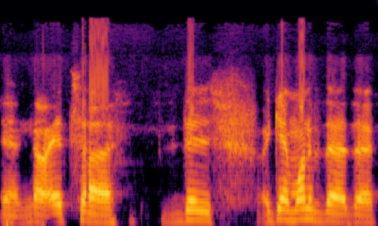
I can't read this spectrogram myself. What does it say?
And no, it's uh, there's again one of the the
